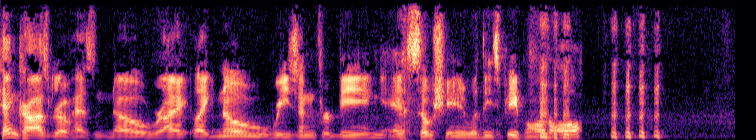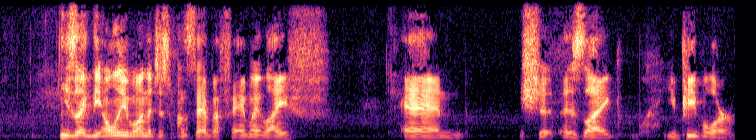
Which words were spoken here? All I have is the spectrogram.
Ken Cosgrove has no right, like no reason for being associated with these people at all. He's like the only one that just wants to have a family life, and shit is like, you people are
